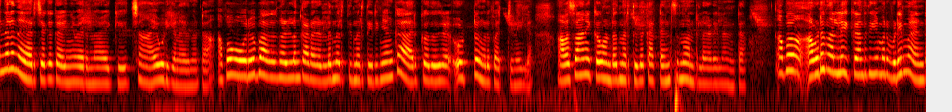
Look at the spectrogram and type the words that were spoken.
ഇന്നലെ നേർച്ചയൊക്കെ കഴിഞ്ഞ് വരുന്ന വഴിക്ക് ചായ കുടിക്കണമായിരുന്നു കേട്ടോ അപ്പോൾ ഓരോ ഭാഗങ്ങളിലും കടകളിലും നിർത്തി നിർത്തിയിട്ട് ഞങ്ങൾക്ക് ആർക്കും അത് ഒട്ടും അങ്ങോട്ട് പറ്റണില്ല. അവസാനമൊക്കെ കൊണ്ടുവന്ന് നിർത്തിയത് കട്ടൻസ് എന്ന് പറഞ്ഞിട്ടുള്ള കടയിലാണ് കേട്ടോ അപ്പോൾ അവിടെ നല്ല പറഞ്ഞു ഇവിടെയും വേണ്ട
